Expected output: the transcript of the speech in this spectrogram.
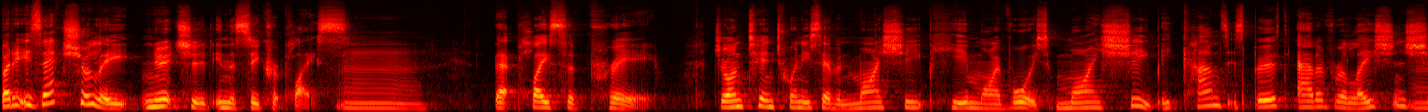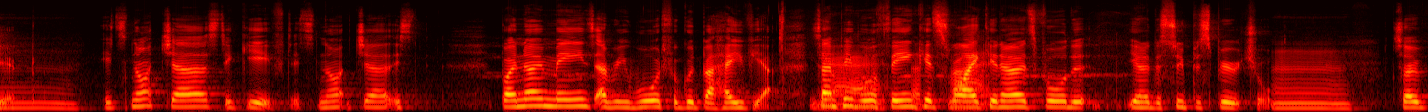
But it is actually nurtured in the secret place, that place of prayer. John 10 27, my sheep hear my voice. My sheep. It comes, it's birthed out of relationship. It's not just a gift. It's not just, it's by no means a reward for good behavior. Some people think it's like, you know, it's for the, you know, the super spiritual. So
